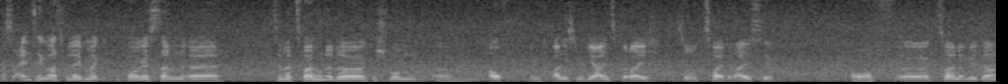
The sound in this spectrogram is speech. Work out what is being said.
Das Einzige, was vielleicht mal vorgestern äh, sind wir 200er geschwommen, ähm, auch in, alles im G1-Bereich, so 230 auf äh, 200 Meter.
